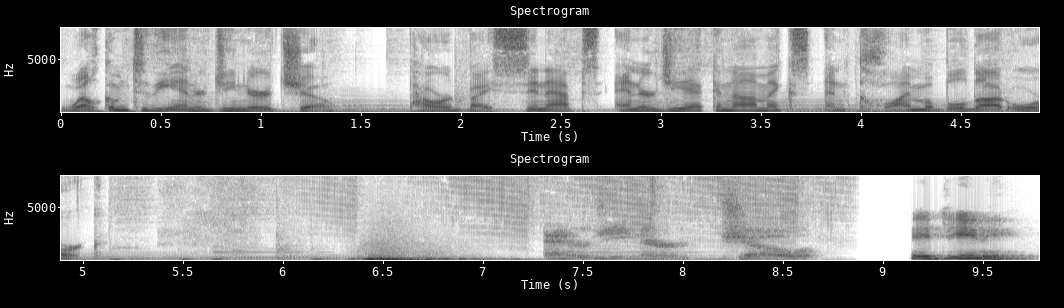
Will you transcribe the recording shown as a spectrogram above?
Welcome to the Energy Nerd Show, powered by Synapse Energy Economics and Climable.org. Energy Nerd Show. Hey, Jeannie,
